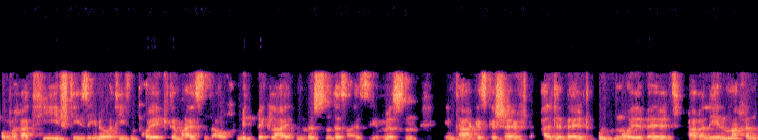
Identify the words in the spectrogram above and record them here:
operativ diese innovativen Projekte meistens auch mitbegleiten müssen. Das heißt, sie müssen im Tagesgeschäft alte Welt und neue Welt parallel machen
